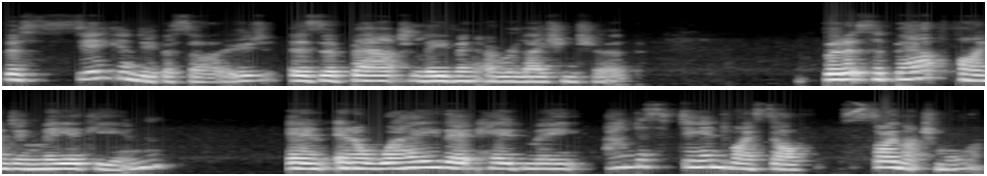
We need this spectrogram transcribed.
this second episode is about leaving a relationship, but it's about finding me again and in a way that had me understand myself so much more,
